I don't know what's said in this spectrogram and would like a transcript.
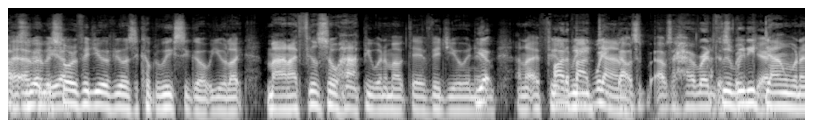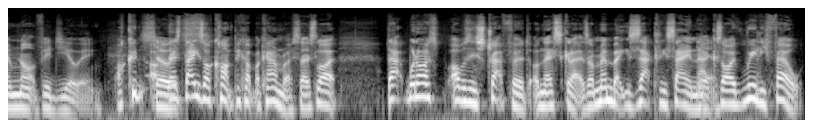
I- I remember yeah. saw a video of yours a couple of weeks ago. Where you were like, "Man, I feel so happy when I'm out there videoing, Yep. and, and I feel I really bad week. down. That was a, that was a I horrendous. I feel really week, yeah. down when I'm not videoing. I couldn't. So there's days I can't pick up my camera, so it's like that. When I was, I was in Stratford on the escalators, I remember exactly saying that Yeah. because I really felt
